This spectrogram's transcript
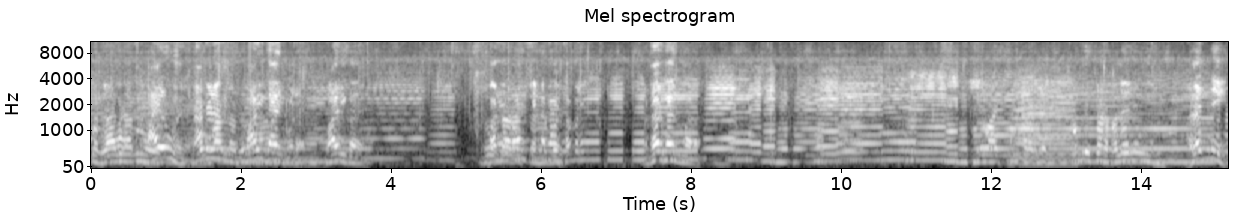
પણ રાગ રાગનો આવ્યું હોય. રાગડા બાવી ગાય પડે. બાવી ગાય. ખબર? અઢાર મારે. તાર હલે નહીં હલે જ નહીં.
